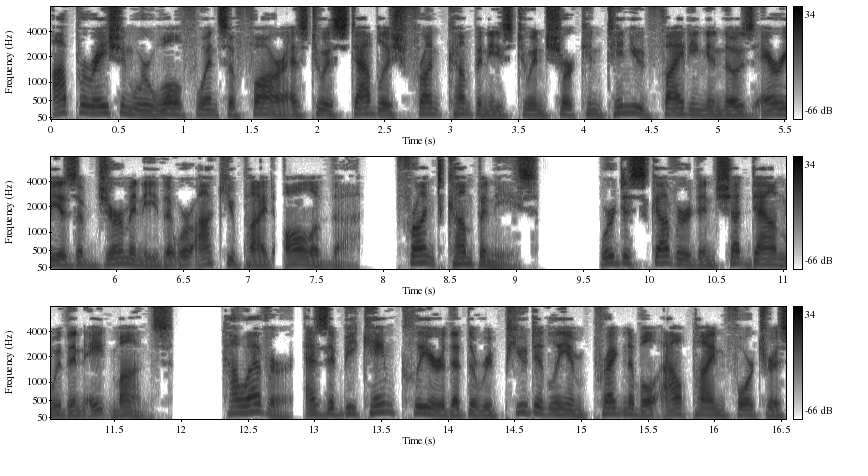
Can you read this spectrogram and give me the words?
Operation Werwolf went so far as to establish front companies to ensure continued fighting in those areas of Germany that were occupied all of the front companies were discovered and shut down within eight months. However, as it became clear that the reputedly impregnable Alpine fortress,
